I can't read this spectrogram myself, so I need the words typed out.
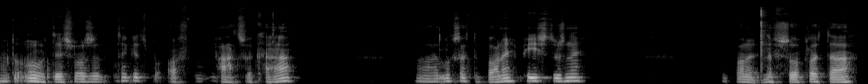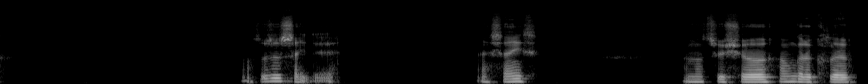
I don't know what this was. I think it's off parts of a car. Uh, it looks like the bonnet piece, doesn't it? The bonnet lifts up like that. What does it say there? S8. I'm not too sure. I haven't got a clue.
